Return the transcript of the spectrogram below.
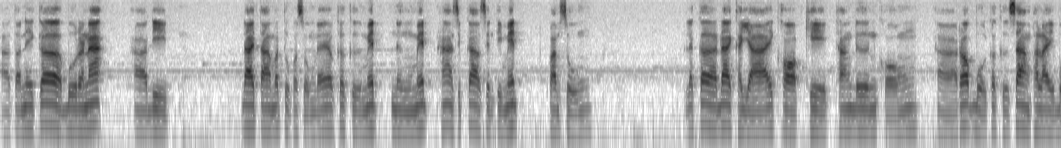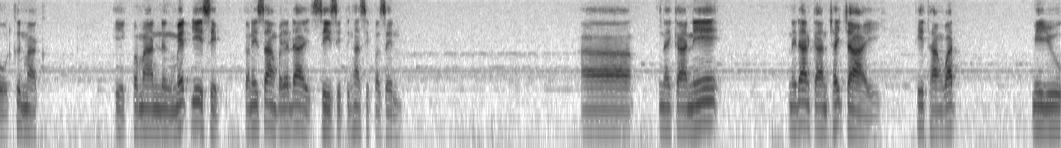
อตอนนี้ก็บูรณะอดีตได้ตามวัตถุประสงค์แล้วก็คือเม็ด1เม็ด59เซนติเมตรความสูง และก็ได้ขยายขอบเขตทางเดินของอรอบโบสถ์ก็คือสร้างพลายโบสถ์ขึ้นมาอีกประมาณ 1 เม็ด20 ตอนนี้สร้างไปแล้วได้ 40-50%ในการนี้ในด้านการใช้จ่ายที่ทางวัดมีอยู่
